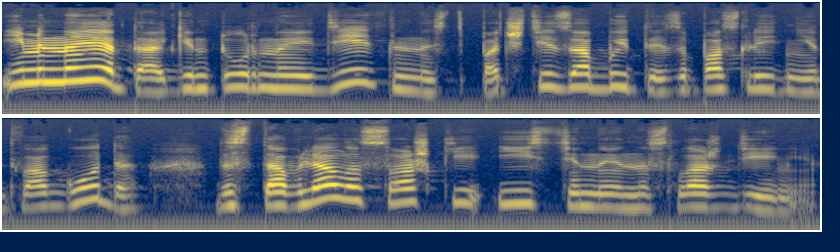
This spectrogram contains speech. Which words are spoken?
Именно эта агентурная деятельность, почти забытая за последние два года, доставляла Сашке истинное наслаждение.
